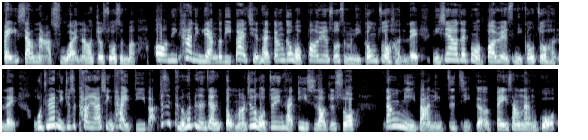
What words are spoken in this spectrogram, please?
悲伤拿出来，然后就说什么，哦，你看你两个礼拜前才刚跟我抱怨说什么你工作很累，你现在要再跟我抱怨是你工作很累，我觉得你就是抗压性太低吧，就是可能会变成这样，你懂吗？就是我最近才意识到，就是说，当你把你自己的悲伤难过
